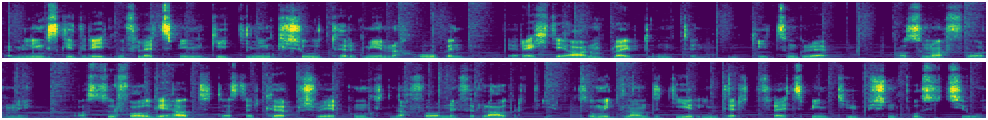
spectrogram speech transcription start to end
Beim links gedrehten Flatspin geht die linke Schulter mehr nach oben, der rechte Arm bleibt unten und geht zum Grab, also nach vorne, was zur Folge hat, dass der Körperschwerpunkt nach vorne verlagert wird. Somit landet ihr in der Flatspin-typischen Position,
